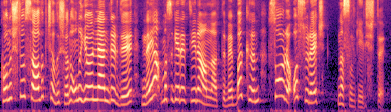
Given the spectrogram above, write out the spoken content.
Konuştuğu sağlık çalışanı onu yönlendirdi, ne yapması gerektiğini anlattı ve bakın sonra o süreç nasıl gelişti.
